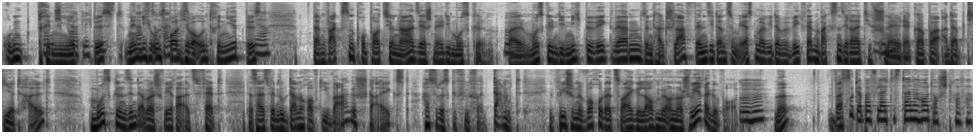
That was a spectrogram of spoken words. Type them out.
untrainiert bist, bist, nee, nicht unsportlich, so. aber untrainiert bist, Ja. Dann wachsen proportional sehr schnell die Muskeln. Hm. Weil Muskeln, die nicht bewegt werden, sind halt schlaff. Wenn sie dann zum ersten Mal wieder bewegt werden, wachsen sie relativ Mhm. schnell. Der Körper adaptiert halt. Muskeln sind aber schwerer als Fett. Das heißt, wenn du dann noch auf die Waage steigst, hast du das Gefühl, verdammt, jetzt bin ich schon eine Woche oder zwei gelaufen, bin auch noch schwerer geworden. Ne? Was, Mhm. Gut, aber vielleicht ist deine Haut auch straffer.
